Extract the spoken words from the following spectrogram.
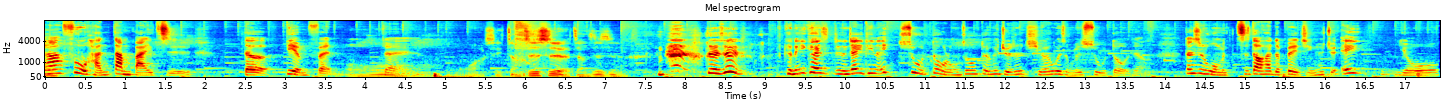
它富含蛋白质的淀粉，哦，对，哇塞，长知识了，长知识了，对，所以可能一开始人家一听到哎树豆龙舟队，会觉得奇怪为什么是树豆这样，但是我们知道它的背景，就觉得哎有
